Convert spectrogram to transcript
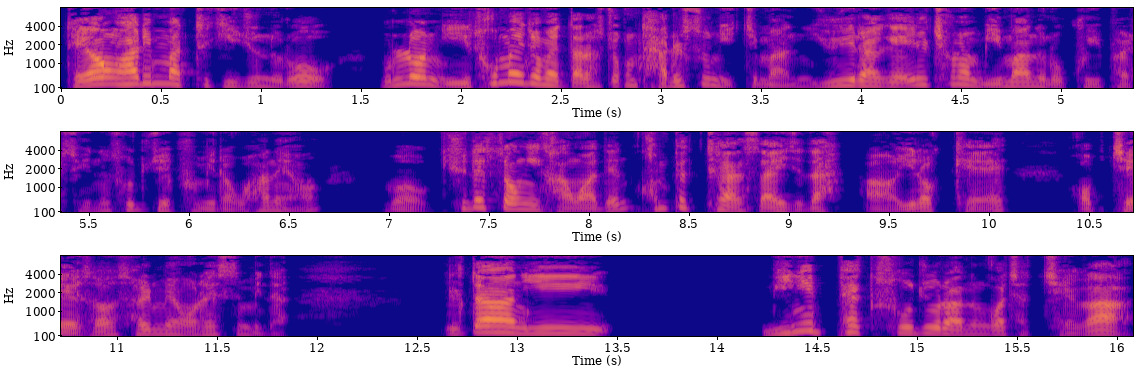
대형 할인마트 기준으로 물론 이 소매점에 따라서 조금 다를 수는 있지만 유일하게 1,000원 미만으로 구입할 수 있는 소주 제품이라고 하네요. 뭐 휴대성이 강화된 컴팩트한 사이즈다. 아, 이렇게 업체에서 설명을 했습니다. 일단 이 미니팩 소주라는 것 자체가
